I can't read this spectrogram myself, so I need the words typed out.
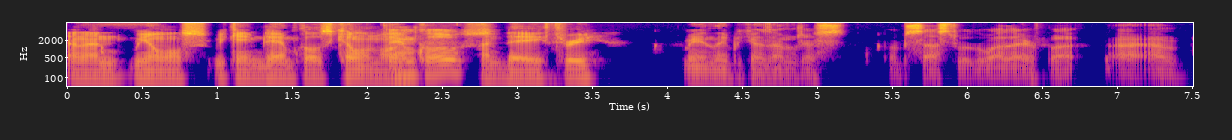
and then we almost we came damn close killing one Damn close. on day three. Mainly because I'm just obsessed with weather, but I, I'm, I,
